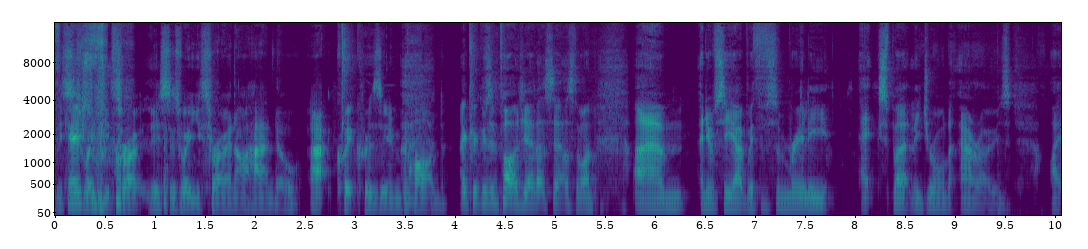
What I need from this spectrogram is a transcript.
this is where you throw. this is where you throw in our handle at Quick Resume Pod. At Quick Resume Pod, yeah, that's it. That's the one. Um, and you'll see uh, with some really expertly drawn arrows. I,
